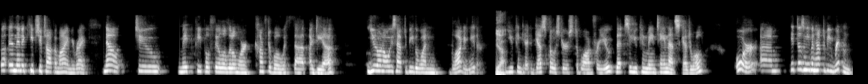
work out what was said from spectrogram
Well, and then it keeps you top of mind. You're right. Now, to make people feel a little more comfortable with that idea, you don't always have to be the one blogging either. Yeah. You can get guest posters to blog for you that so you can maintain that schedule. Or um, it doesn't even have to be written.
